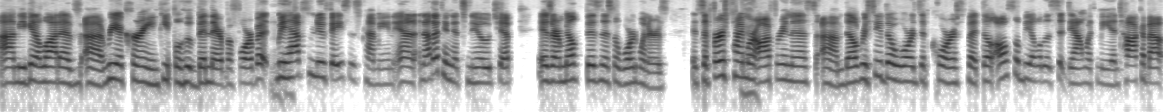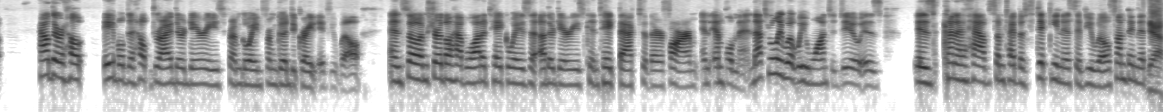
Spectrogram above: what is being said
Um, you get a lot of uh, reoccurring people who've been there before, but we Mhm. have some new faces coming. And another thing that's new, Chip, is our Milk Business Award winners. It's the first time Yeah. we're offering this. Um, they'll receive the awards, of course, but they'll also be able to sit down with me and talk about how they're help able to help drive their dairies from going from good to great, if you will. And so I'm sure they'll have a lot of takeaways that other dairies can take back to their farm and implement. And that's really what we want to do is is kind of have some type of stickiness, if you will, something that Yeah.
